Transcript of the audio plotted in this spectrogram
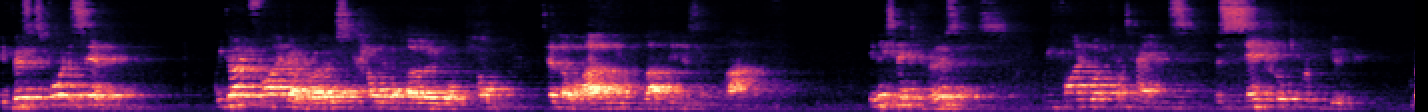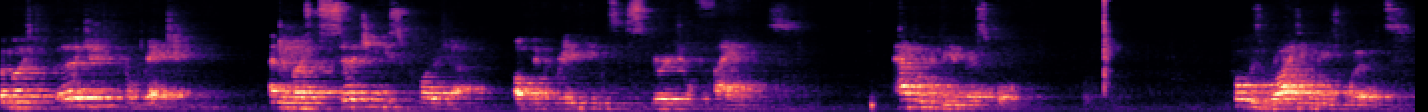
In verses 4 to 7, we don't find a rose coloured ode or poem to the loveliness of love. In these next verses, we find what contains the central rebuke, the most urgent correction, and the most searching disclosure of the Corinthians' spiritual failings. Have a look at me in verse 4. Paul is writing these words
